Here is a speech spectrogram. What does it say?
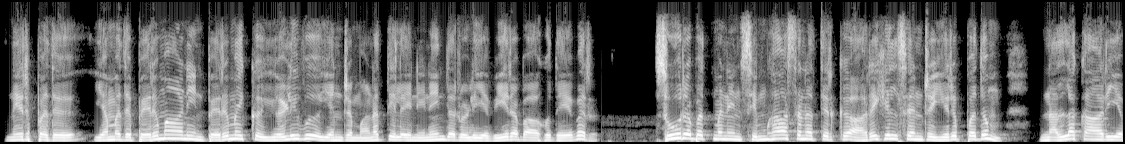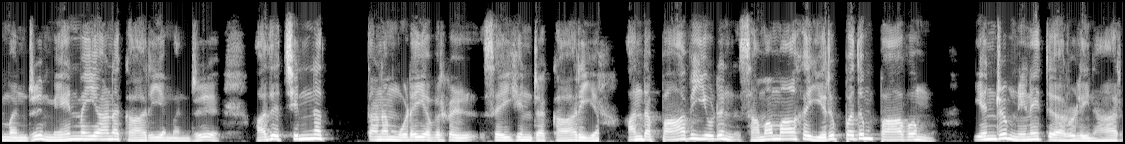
நிற்பது எமது பெருமானின் பெருமைக்கு இழிவு என்ற மனத்திலே நினைந்தருளிய வீரபாகுதேவர். சூரபத்மனின் சிம்ஹாசனத்திற்கு அருகில் சென்று இருப்பதும் நல்ல காரியமன்று மேன்மையான காரியமன்று. அது சின்னத்தனம் உடையவர்கள் செய்கின்ற காரியம். அந்த பாவியுடன் சமமாக இருப்பதும் பாவம். என்றும் நினைத்து அருளினார்.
